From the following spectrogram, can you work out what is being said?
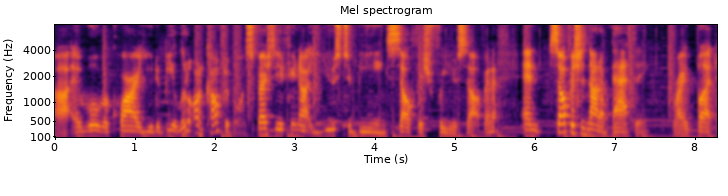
uh, it will require you to be a little uncomfortable, especially if you're not used to being selfish for yourself. And and selfish is not a bad thing, right? But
